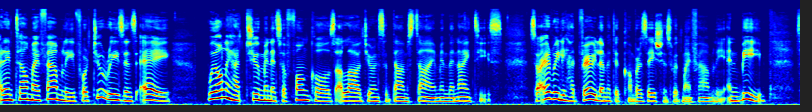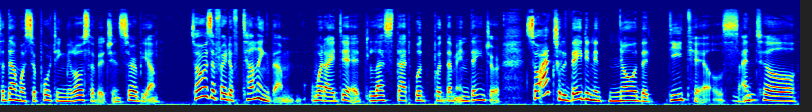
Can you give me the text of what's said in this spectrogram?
I didn't tell my family for two reasons. A, we only had two minutes of phone calls allowed during Saddam's time in the 90s. So I really had very limited conversations with my family. And B, Saddam was supporting Milosevic in Serbia. So I was afraid of telling them what I did, lest that would put them in danger. So actually, they didn't know the details mm-hmm. until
